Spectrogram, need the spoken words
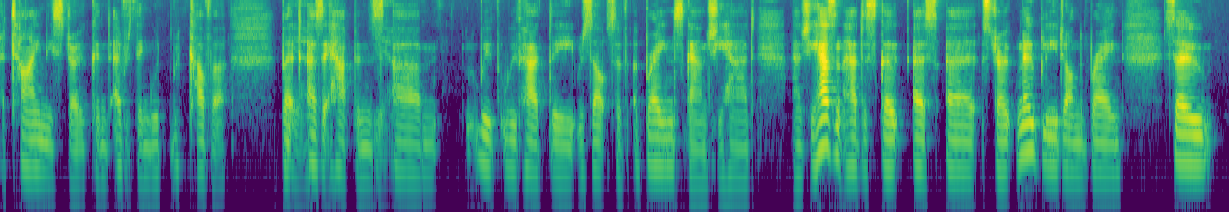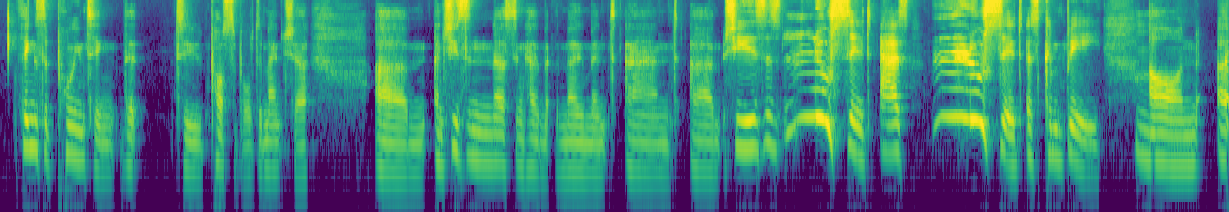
a tiny stroke and everything would recover. But as it happens, um, we've we've had the results of a brain scan she had, and she hasn't had a, sco- a, a stroke, no bleed on the brain, so things are pointing that to possible dementia. Um, and she's in a nursing home at the moment, and um, she is as lucid as lucid as can be on, uh,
